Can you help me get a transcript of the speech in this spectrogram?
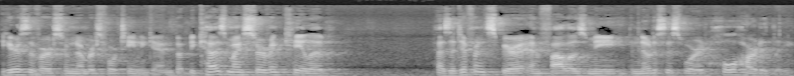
Here's the verse from Numbers 14 again. But because my servant Caleb has a different spirit and follows me, and notice this word, wholeheartedly,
